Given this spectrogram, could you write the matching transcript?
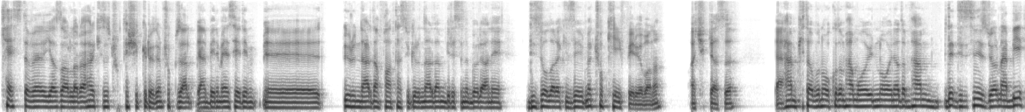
keste ve yazarlara herkese çok teşekkür ediyorum. Çok güzel. Yani benim en sevdiğim e, ürünlerden, fantastik ürünlerden birisini böyle hani dizi olarak izleyebilmek çok keyif veriyor bana açıkçası. Yani hem kitabını okudum hem oyununu oynadım hem de dizisini izliyorum. Yani bir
